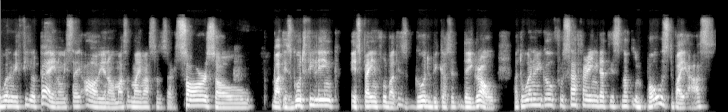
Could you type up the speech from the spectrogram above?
when we feel pain we say oh you know my muscles are sore so but it's good feeling it's painful but it's good because it, they grow. But when we go through suffering that is not imposed by us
